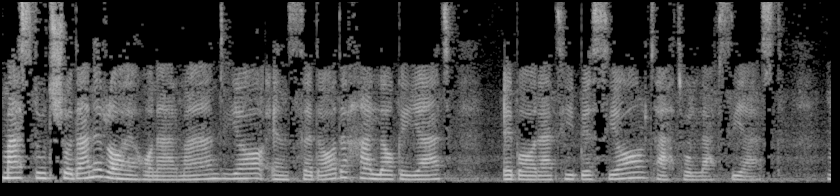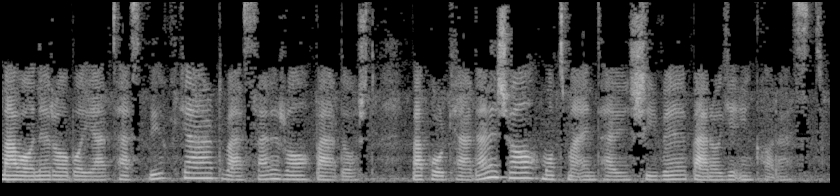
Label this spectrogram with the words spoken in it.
مسدود شدن راه هنرمند یا انصداد خلاقیت عبارتی بسیار تحت لفظی است. موانع را باید تصدیق کرد و از سر راه برداشت و پر کردن شاه مطمئن ترین شیوه برای این کار است.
